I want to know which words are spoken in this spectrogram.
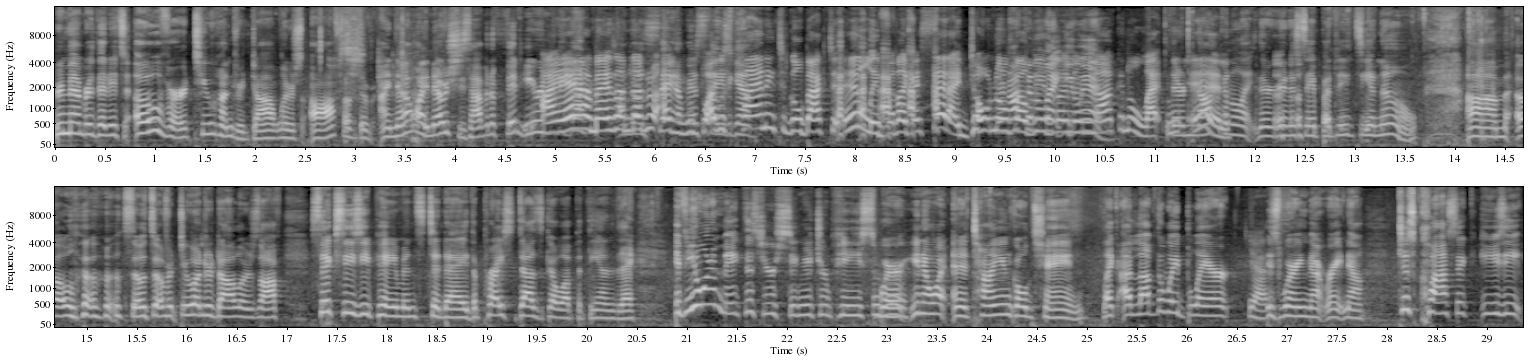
Remember that it's over $200 off of the. I know, I know, she's having a fit here. I am. I, I'm gonna say I'm I was planning to go back to Italy, but like I said, I don't know They're if gonna be. let They're, they're in. not going to let me They're in. not going to let. They're going to say Patrizia no. Um, oh, so it's over two hundred dollars off. Six easy payments today. The price does go up at the end of the day. If you want to make this your signature piece, where Mm-hmm. you know what, an Italian gold chain. Like I love the way Blair Yes. is wearing that right now. Just classic, easy.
